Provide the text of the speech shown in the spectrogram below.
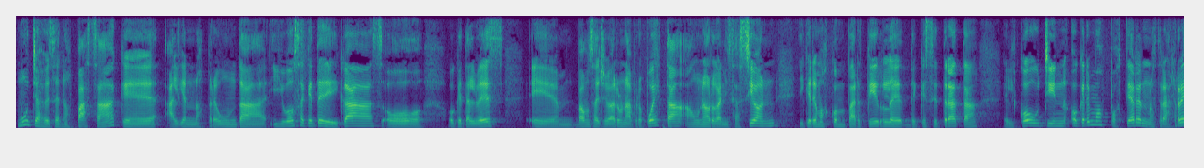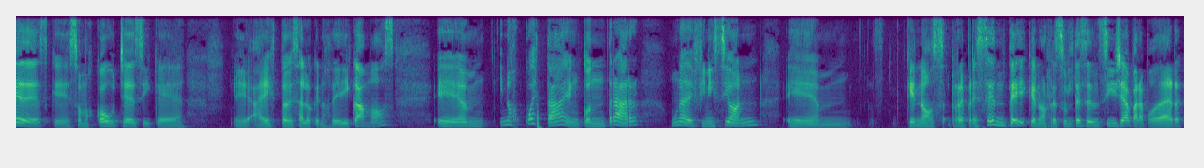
Muchas veces nos pasa que alguien nos pregunta, ¿y vos a qué te dedicas? O, que tal vez eh, vamos a llevar una propuesta a una organización y queremos compartirle de qué se trata el coaching, o queremos postear en nuestras redes que somos coaches y que eh, a esto es a lo que nos dedicamos. Eh, y nos cuesta encontrar una definición Em, que nos represente y que nos resulte sencilla para poder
